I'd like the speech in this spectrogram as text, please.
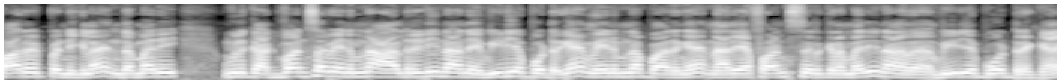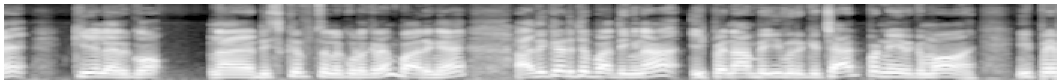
ஃபார்வேர்ட் பண்ணிக்கலாம். இந்த மாதிரி உங்களுக்கு அட்வான்ஸாக வேணும்னா ஆல்ரெடி நான் வீடியோ போட்டிருக்கேன். வேணும்னா பாருங்கள் நிறையா ஃபாண்ட்ஸ் இருக்கிற மாதிரி நான் வீடியோ போட்டிருக்கேன். கீழே இருக்கும். நான் டிஸ்கிரிப்ஷனில் கொடுக்குறேன் பாருங்கள் அதுக்கடுத்து பார்த்தீங்கன்னா இப்போ நாம் இவருக்கு சேட் பண்ணியிருக்கோமோ இப்போ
